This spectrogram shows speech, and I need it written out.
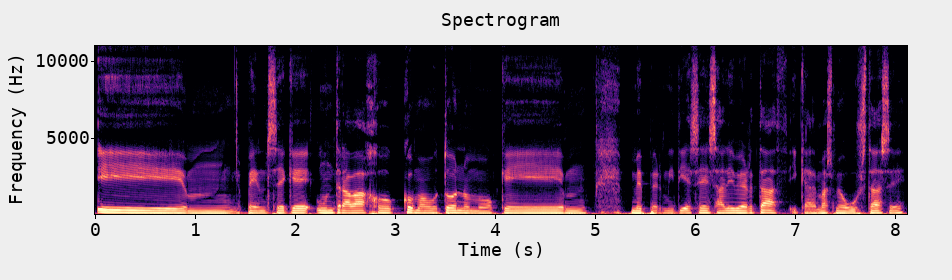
y mm, pensé que un trabajo como autónomo que mm, me permitiese esa libertad y que además me gustase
